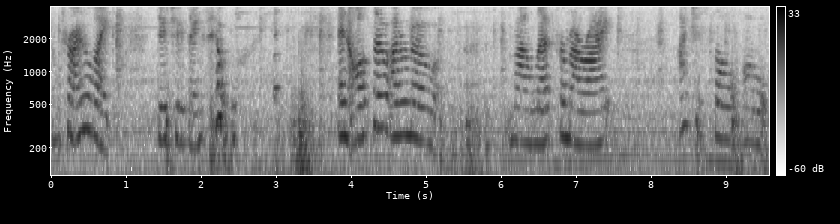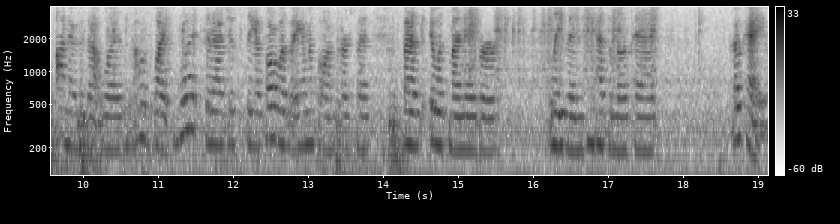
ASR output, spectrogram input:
I'm trying to like do two things at once. And also, I don't know my left from my right. I just saw, oh, I know who that was. I was like, what did I just see? I thought it was an Amazon person, but it was my neighbor leaving. He has a moped. Okay.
